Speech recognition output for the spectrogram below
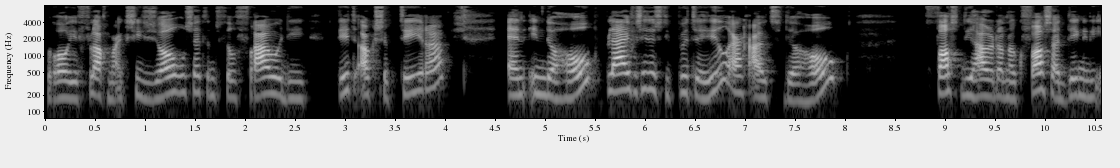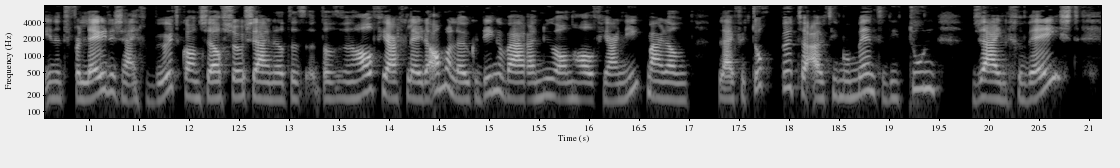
rode vlag. Maar ik zie zo ontzettend veel vrouwen die dit accepteren en in de hoop blijven zitten. Dus die putten heel erg uit de hoop vast, die houden dan ook vast uit dingen die in het verleden zijn gebeurd. Het kan zelfs zo zijn dat het, dat het een half jaar geleden allemaal leuke dingen waren en nu al een half jaar niet. Maar dan blijf je toch putten uit die momenten die toen zijn geweest.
